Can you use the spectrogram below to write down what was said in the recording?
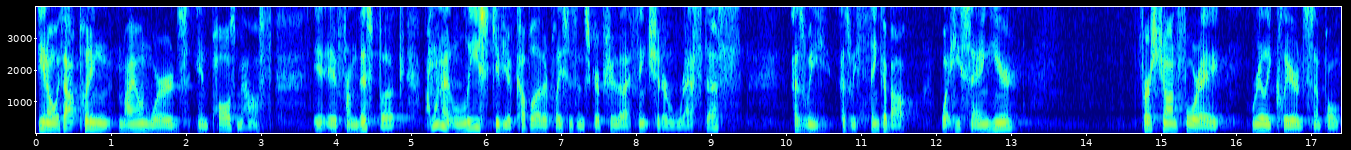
you know, without putting my own words in Paul's mouth, if, from this book, I want to at least give you a couple other places in Scripture that I think should arrest us as we, as we think about what he's saying here. 1 John 4 8, really clear and simple.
